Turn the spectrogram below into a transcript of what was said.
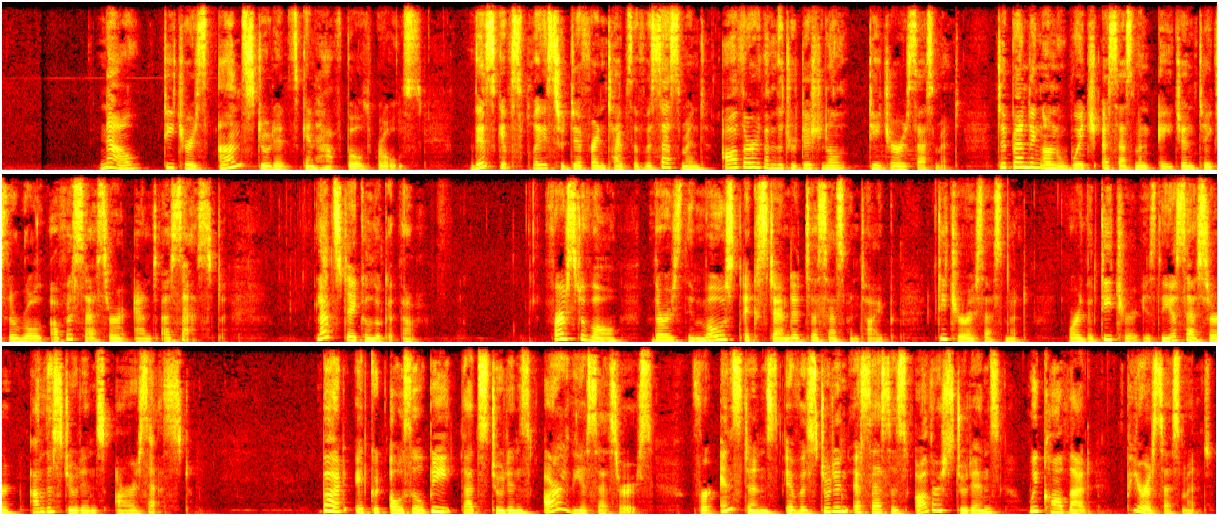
Now, teachers and students can have both roles. This gives place to different types of assessment other than the traditional teacher assessment depending on which assessment agent takes the role of assessor and assessed. Let's take a look at them. First of all, there is the most extended assessment type, teacher assessment, where the teacher is the assessor and the students are assessed. But it could also be that students are the assessors. For instance, if a student assesses other students, we call that peer assessment.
